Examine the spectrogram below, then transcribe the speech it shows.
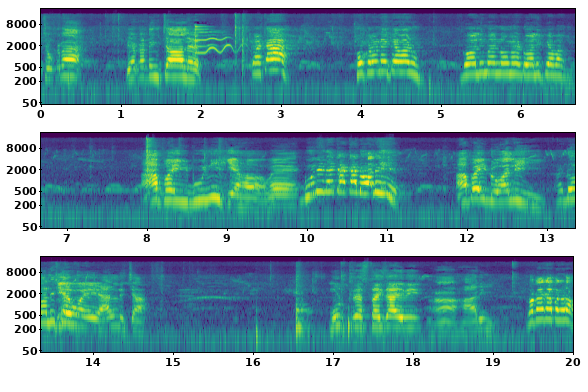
એ કટિંગ ચાલે. કાકા છોકરાને કહેવાનું ડોલીમાં નો મેં ડોલી કહેવાનું. આ ભાઈ બુની કે હવે. બુની ને કાકા ડોલી. આ ભાઈ ડોલી. ડોલી જે હોય હાલ ચા. મૂડ ફ્રેશ થઈ જાય એવી. હા હારી. લો કાકા પકડો.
